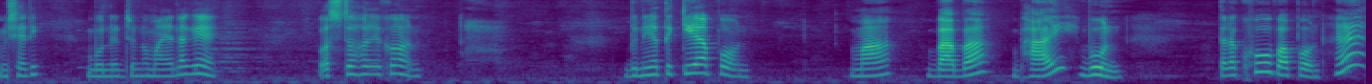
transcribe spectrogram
মিশারি, বোনের জন্য মায়া লাগে? কষ্ট হয় এখন? দুনিয়াতে কে আপন? মা, বাবা, ভাই, বোন। তারা খুব আপন হ্যাঁ?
